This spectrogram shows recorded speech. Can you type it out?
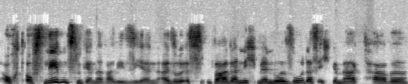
auch aufs Leben zu generalisieren. Also es war dann nicht mehr nur so, dass ich gemerkt habe,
